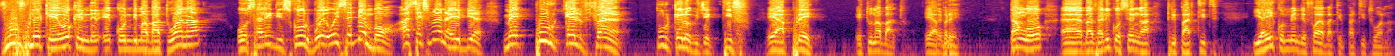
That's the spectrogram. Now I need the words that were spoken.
vous voulez ke okende ekondima bato wana osali discours boye oui c'est bien bon. À s'exprimer na ye bien. Mais pour quelle fin? Pour quel objectif? Et après? Etuna bato et après? ntango euh, bazali kosenga tripartite. Yayi combien de fois ya batripartite wana?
